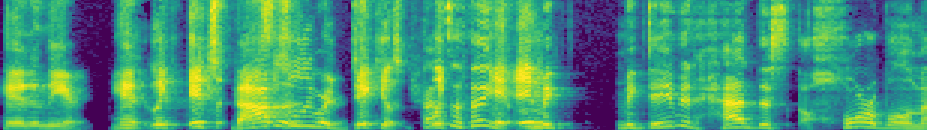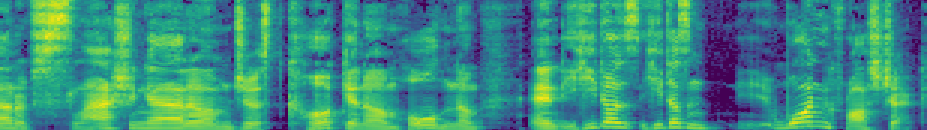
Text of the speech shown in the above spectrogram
hand in the air, hand like it's That's the- absolutely ridiculous. That's like, the thing. in- in- Mc, McDavid had this horrible amount of slashing at him, just cooking him, holding him, and he does he doesn't one cross check,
